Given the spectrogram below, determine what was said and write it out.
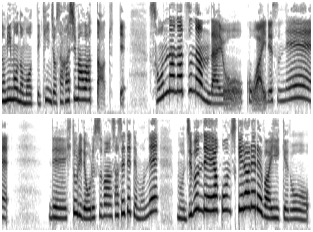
飲み物持って近所探し回ったって言って。そんな夏なんだよ。怖いですね。で、一人でお留守番させててもね、もう自分でエアコンつけられればいいけど、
